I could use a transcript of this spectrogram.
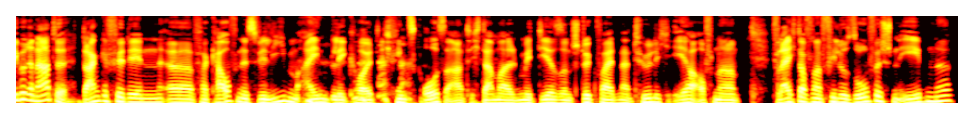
Liebe Renate, danke für den äh, Verkaufen ist wir lieben Einblick heute. Ich finde es großartig, da mal mit dir so ein Stück weit natürlich eher auf einer, vielleicht auf einer philosophischen Ebene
